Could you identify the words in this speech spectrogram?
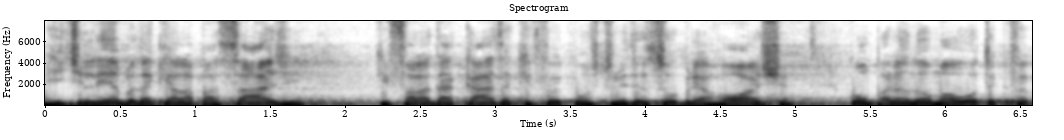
A gente lembra daquela passagem que fala da casa que foi construída sobre a rocha, comparando a uma outra que foi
